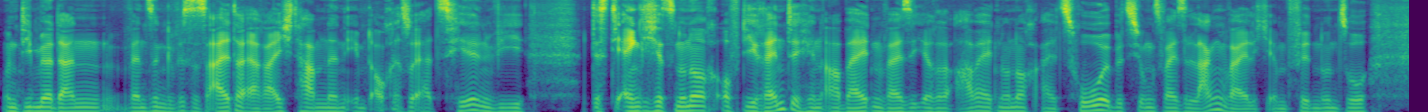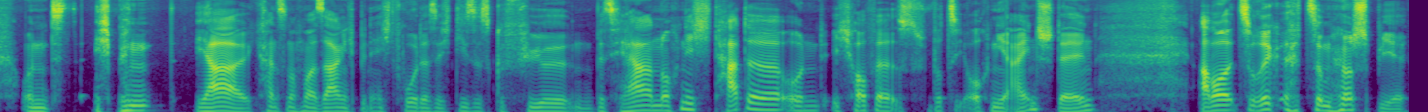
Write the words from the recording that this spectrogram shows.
und die mir dann, wenn sie ein gewisses Alter erreichen, erreicht haben, dann eben auch so erzählen, wie, dass die eigentlich jetzt nur noch auf die Rente hinarbeiten, weil sie ihre Arbeit nur noch als hohe bzw. langweilig empfinden und so. Und ich bin ja, ich kann es nochmal sagen, ich bin echt froh, dass ich dieses Gefühl bisher noch nicht hatte und ich hoffe, es wird sich auch nie einstellen. Aber zurück zum Hörspiel.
